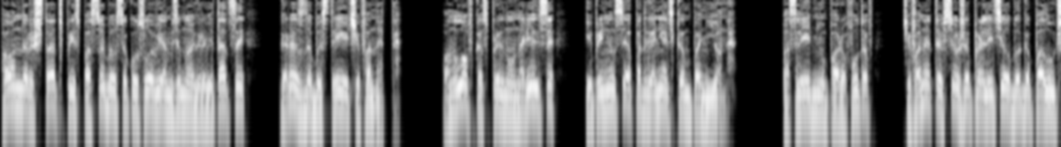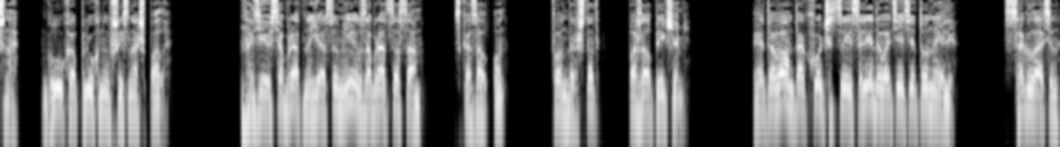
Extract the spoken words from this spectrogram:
Фондерштадт приспособился к условиям земной гравитации гораздо быстрее Чефанетта. Он ловко спрыгнул на рельсы и принялся подгонять компаньона. Последнюю пару футов Чефанетта все же пролетел благополучно, глухо плюхнувшись на шпалы. «Надеюсь, обратно я сумею взобраться сам», — сказал он. Фондерштадт пожал плечами. Это вам так хочется исследовать эти туннели?» «Согласен».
